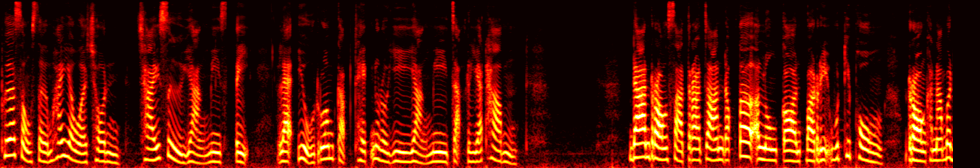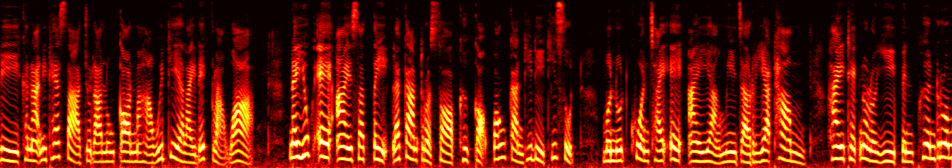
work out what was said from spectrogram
เพื่อส่งเสริมให้เยาวชนใช้สื่ออย่างมีสติ และอยู่ร่วมกับเทคโนโลยีอย่างมีจริยธรรม ด้านรองศาสตราจารย์ ดร อลงกร ปริวุฒิพงศ์รองคณะบดีคณะนิเทศศาสตร์จุฬาลงกรณ์มหาวิทยาลัยได้กล่าวว่า ในยุค AI สติและการตรวจสอบคือเกาะป้องกันที่ดีที่สุด มนุษย์ควรใช้ AI อย่างมีจริยธรรม ให้เทคโนโลยีเป็นเพื่อนร่วม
